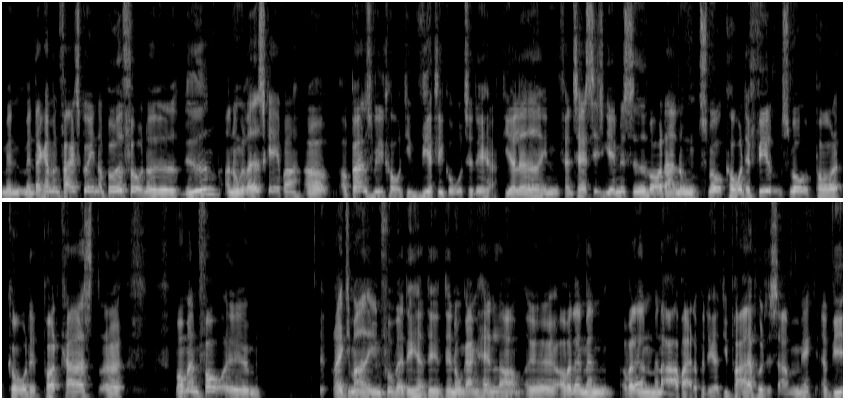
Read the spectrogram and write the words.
men, men der kan man faktisk gå ind og både få noget viden og nogle redskaber, og, og børns vilkår, de er virkelig gode til det her. De har lavet en fantastisk hjemmeside, hvor der er nogle små korte film, små korte podcast, øh, hvor man får... Øh, rigtig meget info, hvad det her det, det nogle gange handler om, øh, og, hvordan man, og hvordan man arbejder på det her. De peger på det samme, ikke? at vi,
